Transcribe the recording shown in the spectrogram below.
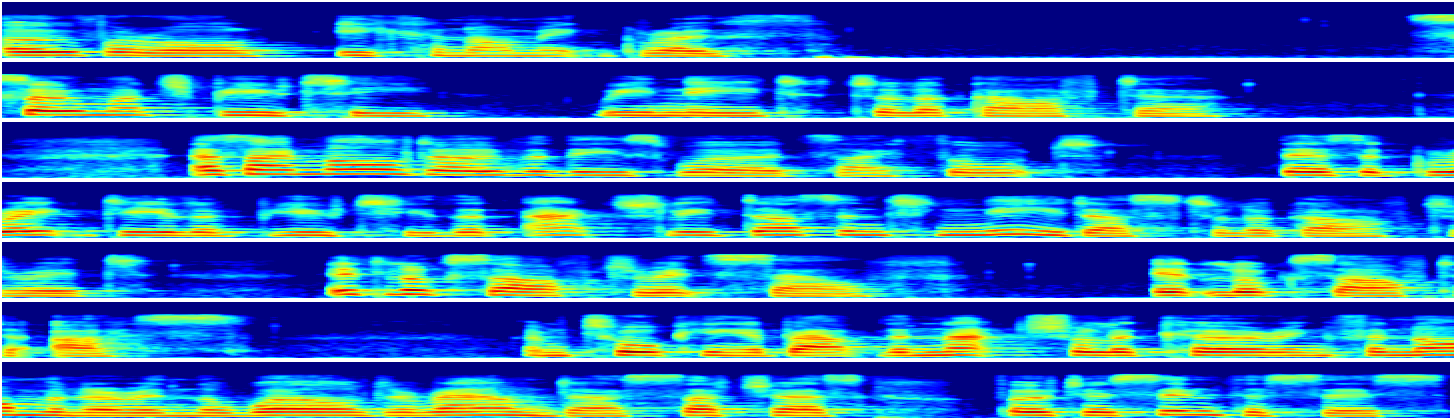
overall economic growth. So much beauty we need to look after. As I mulled over these words, I thought, there's a great deal of beauty that actually doesn't need us to look after it. It looks after itself. It looks after us. I'm talking about the natural occurring phenomena in the world around us, such as photosynthesis,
